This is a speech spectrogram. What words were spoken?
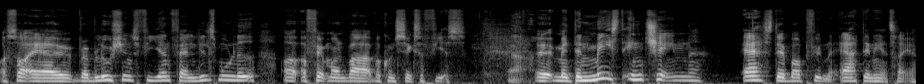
Og så er Revolutions 4'eren faldet en lille smule ned, og, og 5'eren var, var kun 86. Ja. Øh, men den mest indtjenende af Step Up-filmene er den her træer.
